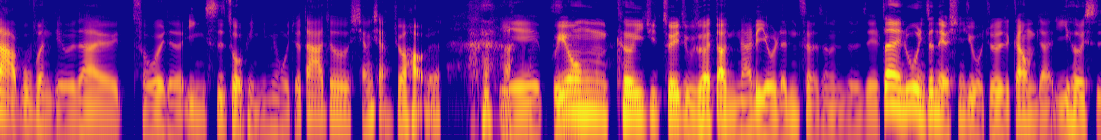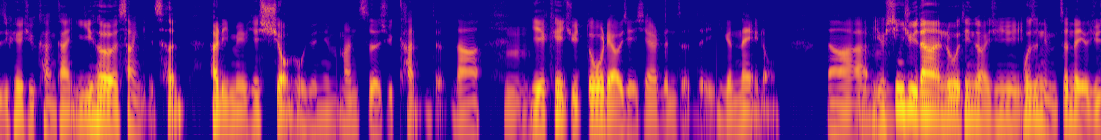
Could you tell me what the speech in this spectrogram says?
大部分留在所谓的影视作品里面，我觉得大家就想想就好了，也不用刻意去追逐说到底哪里有忍者什么什么这些。但如果你真的有兴趣，我觉得刚刚我们讲一贺市可以去看看一贺上野城，它里面有一些秀，我觉得你蛮值得去看的。那嗯，也可以去多了解一下忍者的一个内容。那有兴趣，当然如果听众有兴趣，或是你们真的有去，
